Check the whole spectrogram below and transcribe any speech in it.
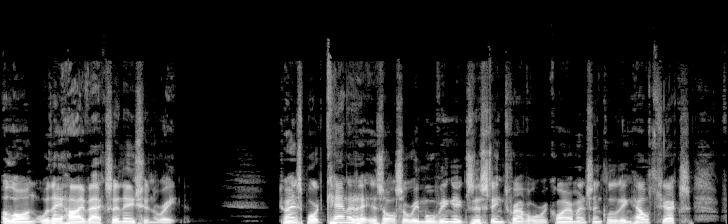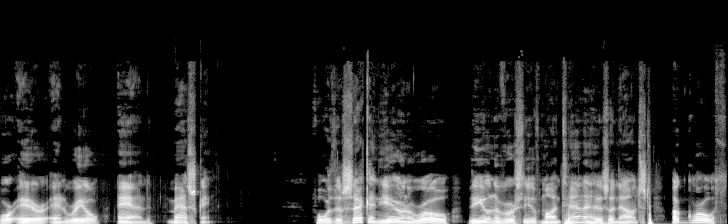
along with a high vaccination rate. Transport Canada is also removing existing travel requirements, including health checks for air and rail and masking. For the second year in a row, the University of Montana has announced a growth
